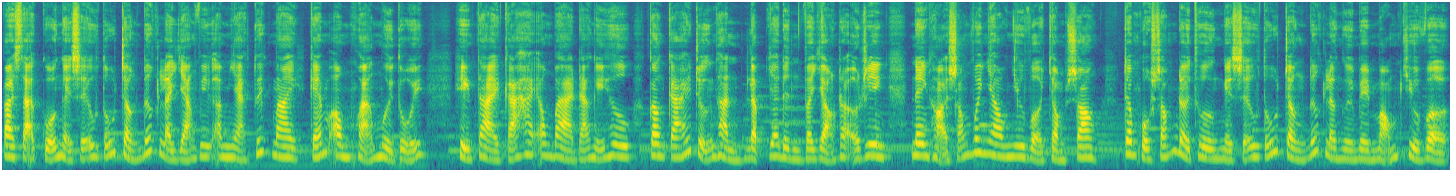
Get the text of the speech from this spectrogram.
Bà xã của nghệ sĩ ưu tú Trần Đức là giảng viên âm nhạc Tuyết Mai, kém ông khoảng 10 tuổi. Hiện tại cả hai ông bà đã nghỉ hưu, con cái trưởng thành, lập gia đình và dọn ra ở riêng nên họ sống với nhau như vợ chồng son. Trong cuộc sống đời thường, nghệ sĩ ưu tú Trần Đức là người mềm mỏng chiều vợ.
